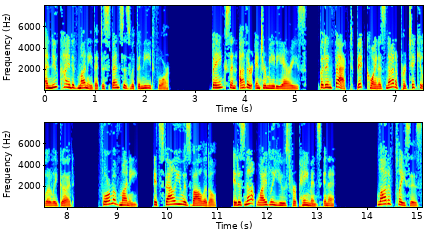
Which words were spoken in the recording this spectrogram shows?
a new kind of money that dispenses with the need for banks and other intermediaries. But in fact, Bitcoin is not a particularly good form of money. Its value is volatile. It is not widely used for payments in a lot of places,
